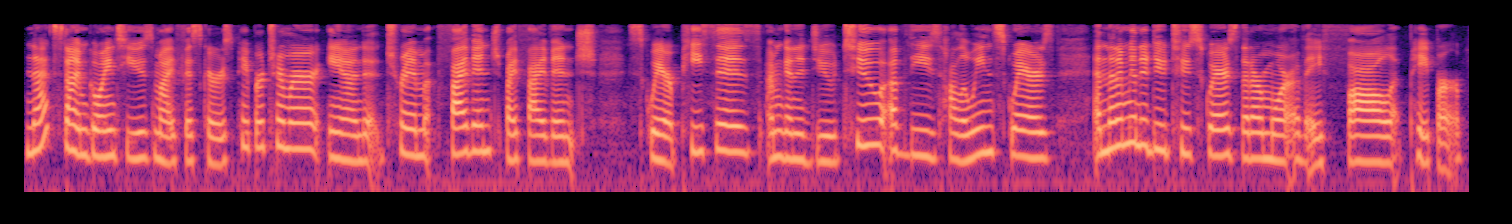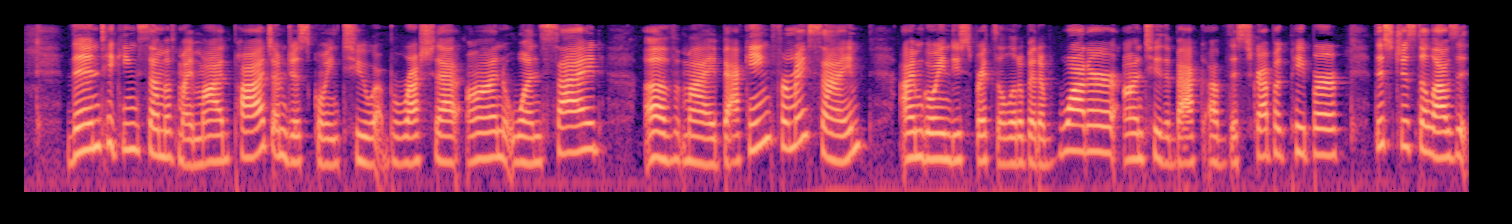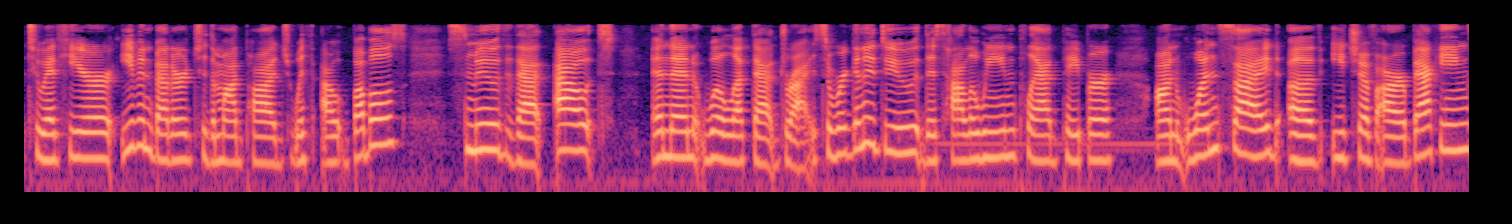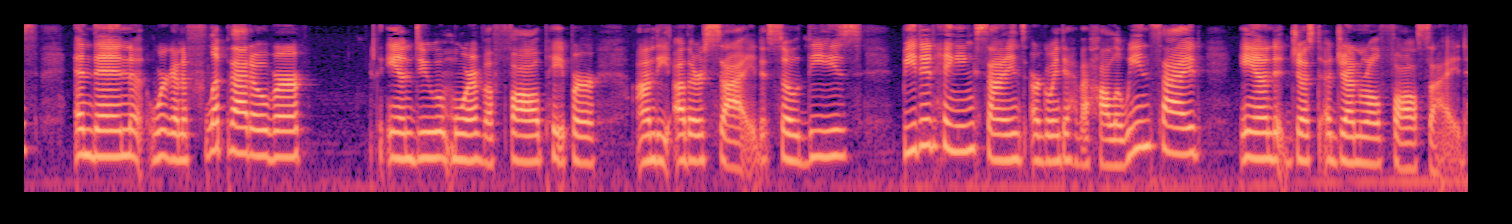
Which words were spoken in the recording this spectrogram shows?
Next, I'm going to use my Fiskars paper trimmer and trim 5 inch by 5 inch square pieces. I'm going to do two of these Halloween squares, and then I'm going to do two squares that are more of a fall paper. Then taking some of my Mod Podge, I'm just going to brush that on one side of my backing for my sign. I'm going to spritz a little bit of water onto the back of the scrapbook paper. This just allows it to adhere even better to the Mod Podge without bubbles. Smooth that out and then we'll let that dry. So we're going to do this Halloween plaid paper on one side of each of our backings and then we're going to flip that over and do more of a fall paper on the other side. So these beaded hanging signs are going to have a Halloween side and just a general fall side.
